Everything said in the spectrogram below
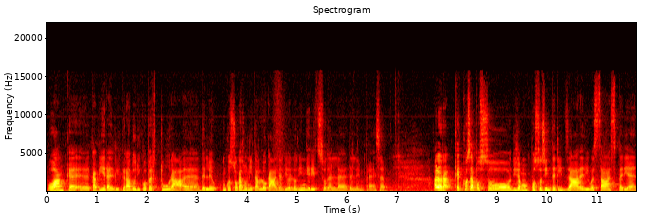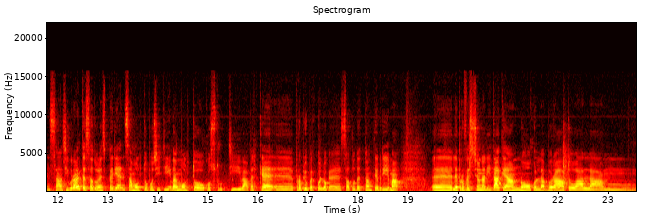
o anche eh, capire il grado di copertura eh, delle, in questo caso unità locali a livello di indirizzo delle, delle imprese. Allora, che cosa posso, diciamo, posso sintetizzare di questa esperienza? Sicuramente è stata un'esperienza molto positiva e molto costruttiva perché eh, proprio per quello che è stato detto anche prima, eh, le professionalità che hanno collaborato alla, mh, mm,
